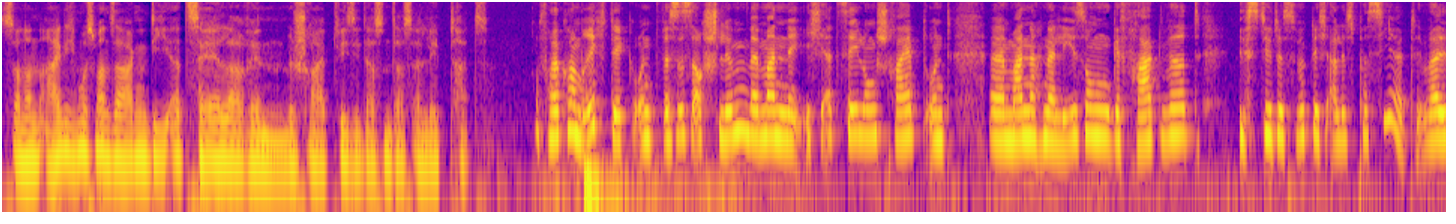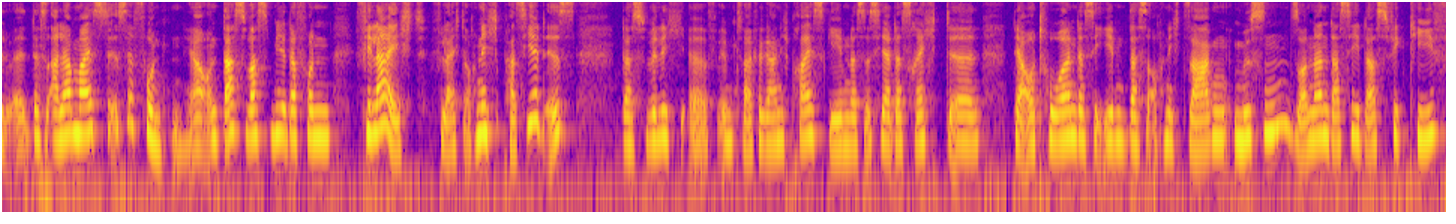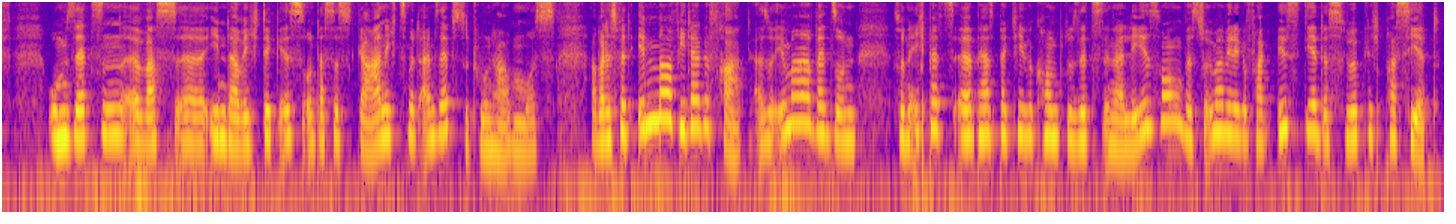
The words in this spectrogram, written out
sondern eigentlich muss man sagen, die Erzählerin beschreibt, wie sie das und das erlebt hat. Vollkommen richtig. Und es ist auch schlimm, wenn man eine Ich-Erzählung schreibt und äh, man nach einer Lesung gefragt wird, ist dir das wirklich alles passiert? Weil äh, das Allermeiste ist erfunden, ja. Und das, was mir davon vielleicht, vielleicht auch nicht passiert ist, das will ich äh, im Zweifel gar nicht preisgeben. Das ist ja das Recht äh, der Autoren, dass sie eben das auch nicht sagen müssen, sondern dass sie das fiktiv umsetzen, äh, was äh, ihnen da wichtig ist und dass es gar nichts mit einem selbst zu tun haben muss. Aber das wird immer wieder gefragt. Also immer, wenn so, ein, so eine Ich-Perspektive kommt, du sitzt in der Lesung, wirst du immer wieder gefragt, ist dir das wirklich passiert?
